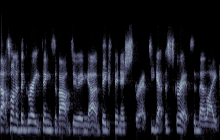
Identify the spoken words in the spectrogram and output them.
that's one of the great things about doing uh, big finish scripts. You get the scripts and they're like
